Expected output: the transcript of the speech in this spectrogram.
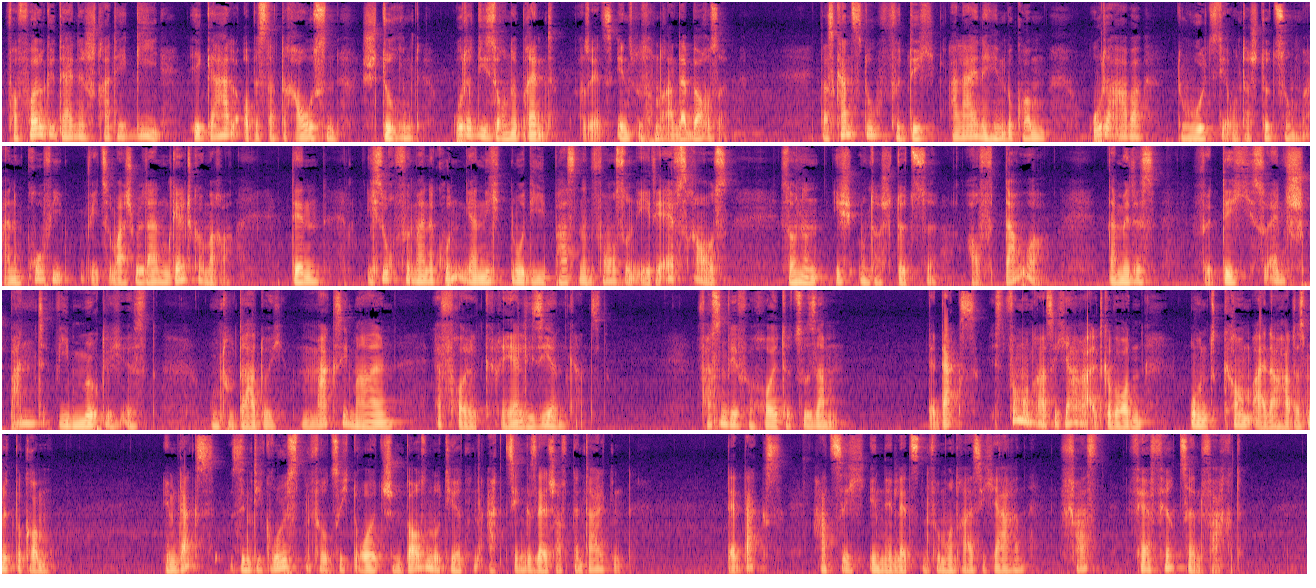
Verfolge deine Strategie, egal ob es da draußen stürmt oder die Sonne brennt. also jetzt insbesondere an der Börse. Das kannst du für dich alleine hinbekommen oder aber du holst dir Unterstützung bei einem Profi, wie zum Beispiel deinem Geldkümmerer. Denn ich suche für meine Kunden ja nicht nur die passenden Fonds und ETFs raus, sondern ich unterstütze auf Dauer, damit es für dich so entspannt wie möglich ist und du dadurch maximalen Erfolg realisieren kannst. Fassen wir für heute zusammen. Der DAX ist 35 Jahre alt geworden und kaum einer hat es mitbekommen. Im DAX sind die größten 40 deutschen börsennotierten Aktiengesellschaften enthalten. Der DAX hat sich in den letzten 35 Jahren fast vervierzehnfacht.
